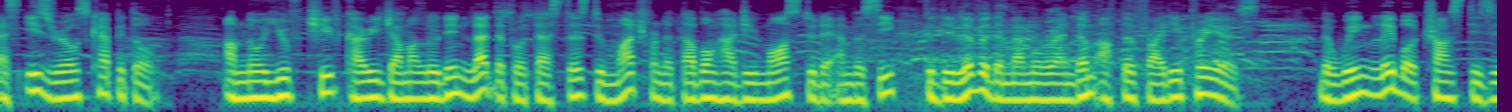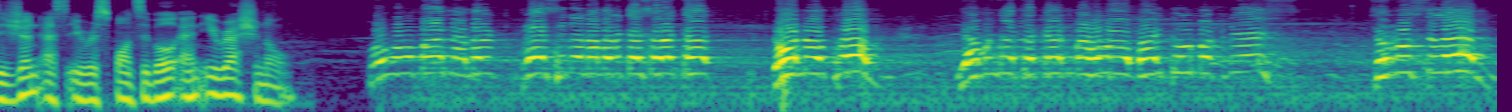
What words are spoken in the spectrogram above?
as Israel's capital. UMNO Youth Chief Khairy Jamaluddin led the protesters to march from the Tabung Haji Mosque to the embassy to deliver the memorandum after Friday prayers. The wing labelled Trump's decision as irresponsible and irrational. Pengumuman Presiden Amerika Syarikat Donald Trump yang Baitul Maqdis Jerusalem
